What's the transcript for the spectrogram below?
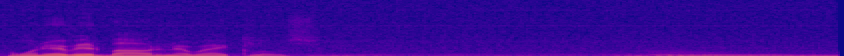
I want every head bowed and every eye closed.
